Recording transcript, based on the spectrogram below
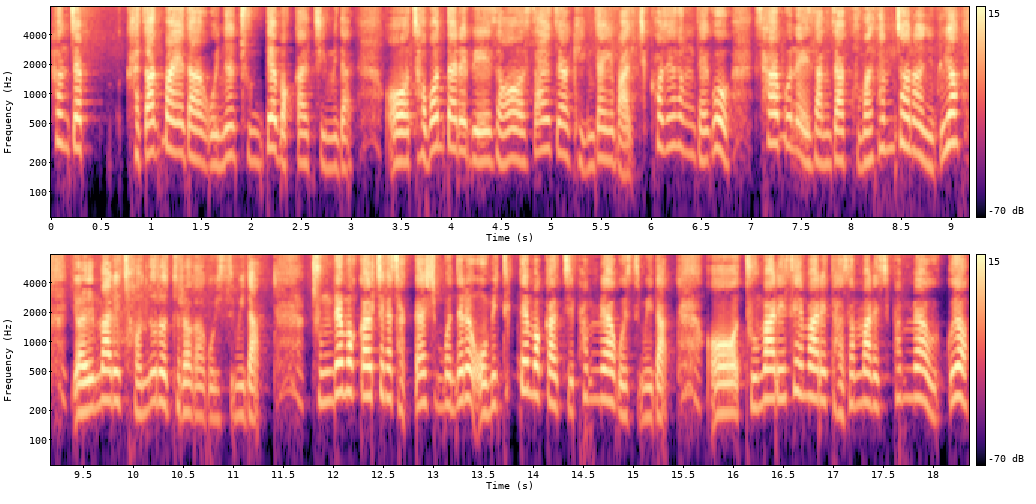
현재 가장 많이 나가고 있는 중대 먹갈치입니다. 어, 저번 달에 비해서 사이즈가 굉장히 많이 커진 상태고 4분의 1 상자 93,000원이고요. 10마리 전으로 들어가고 있습니다. 중대 먹갈치가 작다 하신 분들은 오미 특대 먹갈치 판매하고 있습니다. 어, 2마리, 3마리, 5마리씩 판매하고 있고요.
